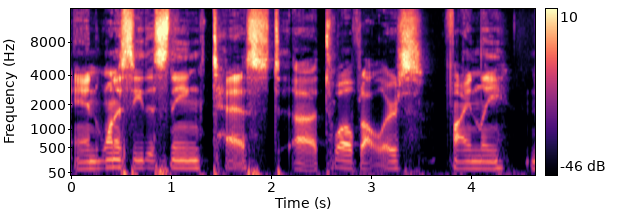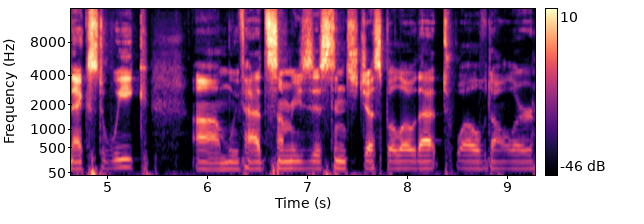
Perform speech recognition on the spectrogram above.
and want to see this thing test uh, $12 finally next week. Um, we've had some resistance just below that $12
